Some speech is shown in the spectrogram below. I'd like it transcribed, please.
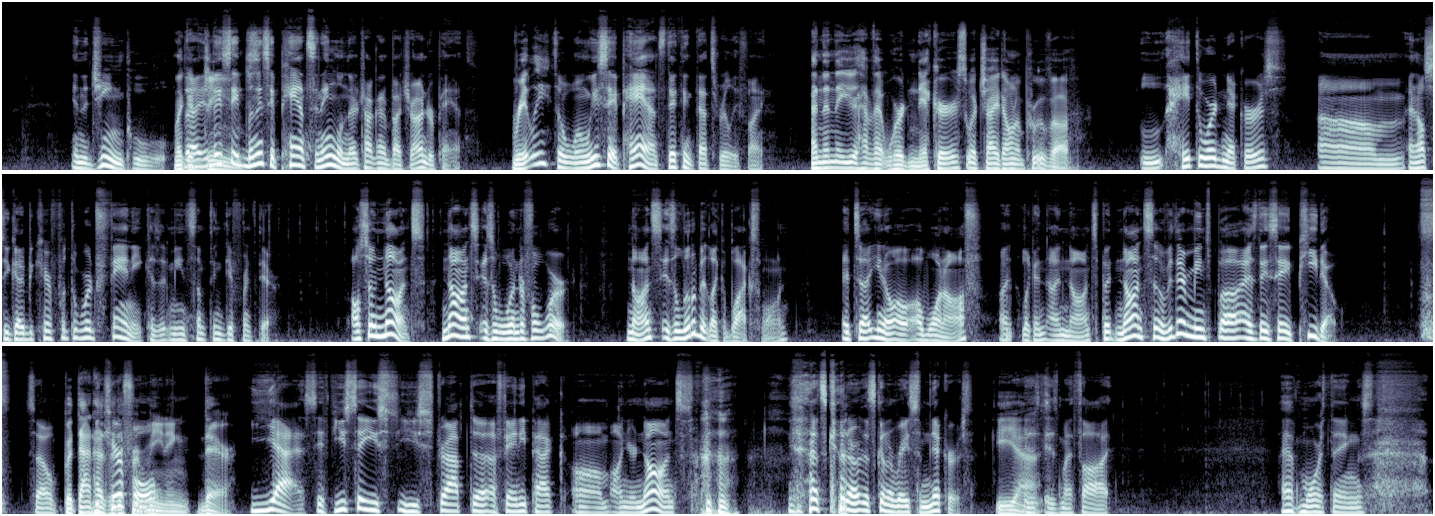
in the gene pool. Like a The- they say when they say pants in England, they're talking about your underpants. Really? So when we say pants, they think that's really funny. And then they have that word knickers, which I don't approve of. Hate the word knickers. Um, and also you got to be careful with the word fanny because it means something different there. Also nonce. Nonce is a wonderful word. Nonce is a little bit like a black swan. It's a you know a, a one-off like a, a nonce, but nonce over there means uh, as they say pedo. So, But that has a different meaning there. Yes, if you say you, you strapped a, a fanny pack um, on your nonce, that's gonna that's gonna raise some knickers. Yeah. is, is my thought. I have more things.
